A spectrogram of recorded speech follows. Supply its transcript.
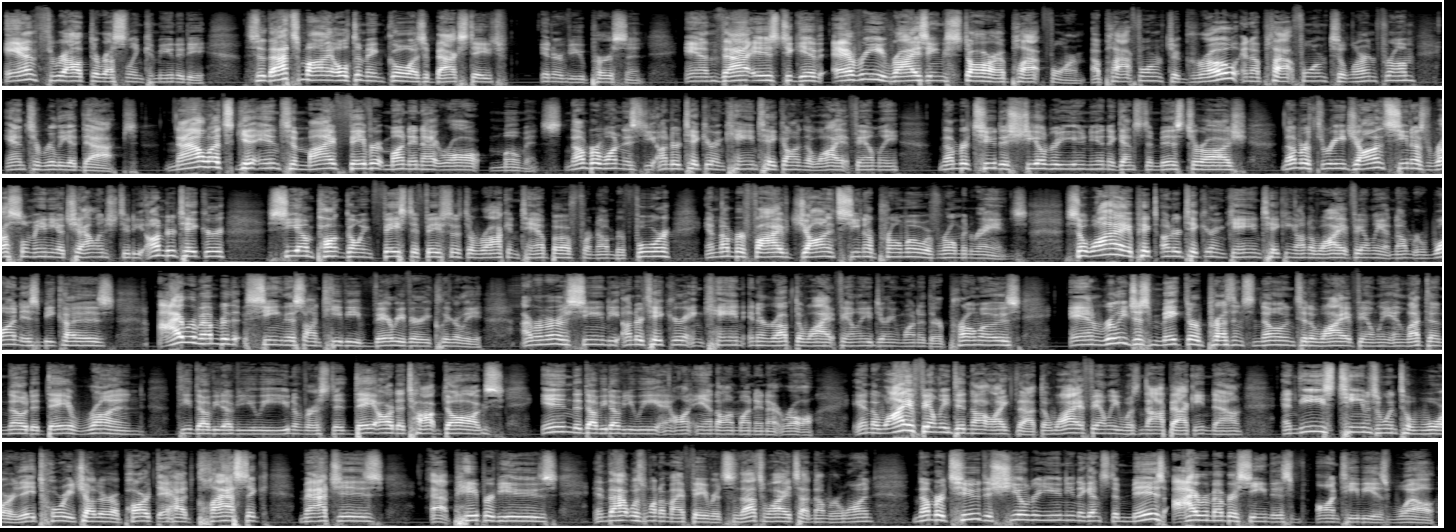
and throughout the wrestling community. So that's my ultimate goal as a backstage interview person. And that is to give every rising star a platform, a platform to grow and a platform to learn from and to really adapt. Now let's get into my favorite Monday Night Raw moments. Number one is The Undertaker and Kane take on the Wyatt family. Number two, the Shield reunion against the Miztourage. Number three, John Cena's WrestleMania challenge to The Undertaker. CM Punk going face to face with The Rock in Tampa for number four. And number five, John Cena promo with Roman Reigns. So, why I picked Undertaker and Kane taking on the Wyatt family at number one is because I remember seeing this on TV very, very clearly. I remember seeing The Undertaker and Kane interrupt the Wyatt family during one of their promos and really just make their presence known to the Wyatt family and let them know that they run the WWE universe, that they are the top dogs in the WWE and on, and on Monday Night Raw. And the Wyatt family did not like that. The Wyatt family was not backing down. And these teams went to war. They tore each other apart. They had classic matches at pay per views. And that was one of my favorites. So that's why it's at number one. Number two, the Shield reunion against The Miz. I remember seeing this on TV as well.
